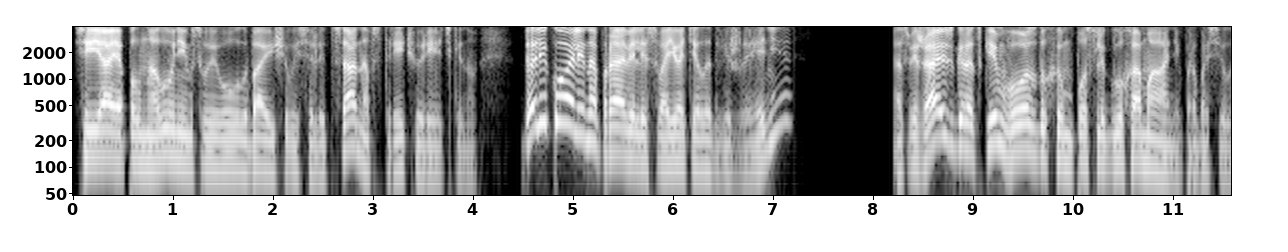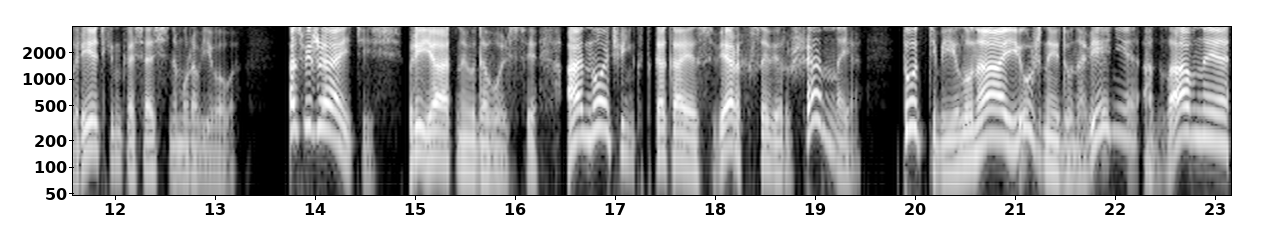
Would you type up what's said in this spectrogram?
сияя полнолунием своего улыбающегося лица навстречу Редькину. «Далеко ли направили свое телодвижение?» «Освежаюсь городским воздухом после глухомани», — пробасил Редькин, косясь на Муравьева. Освежайтесь, приятное удовольствие. А ноченька-то какая сверхсовершенная. Тут тебе и луна, и южные дуновения, а главное...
